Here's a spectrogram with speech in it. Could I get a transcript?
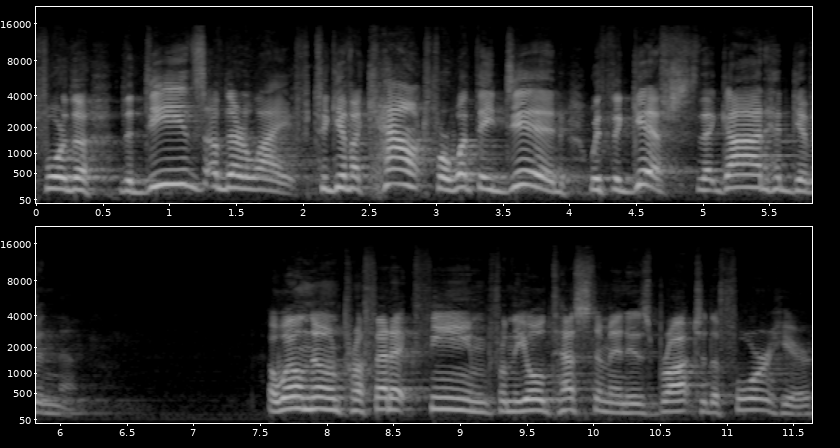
for the, the deeds of their life, to give account for what they did with the gifts that God had given them. A well known prophetic theme from the Old Testament is brought to the fore here.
